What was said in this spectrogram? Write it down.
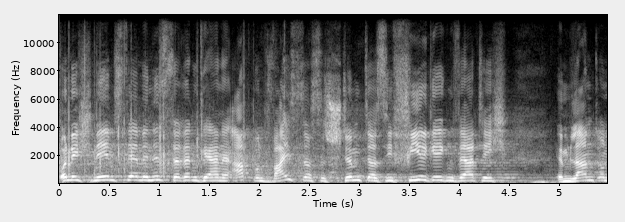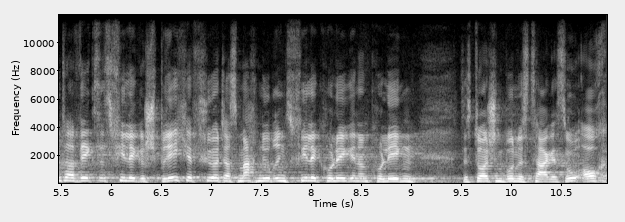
Und ich nehme es der Ministerin gerne ab und weiß, dass es stimmt, dass sie viel gegenwärtig im Land unterwegs ist, viele Gespräche führt. Das machen übrigens viele Kolleginnen und Kollegen des Deutschen Bundestages so, auch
